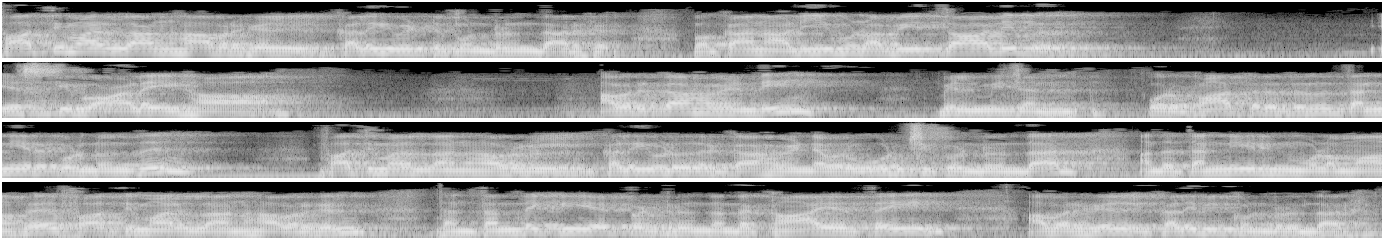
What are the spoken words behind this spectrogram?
ஃபாத்திமா இல்லான்ஹா அவர்கள் கழுகிவிட்டு கொண்டிருந்தார்கள். வக்கான அலீபுன் அபி தாலிப் எஸ்கிபு அலைஹா. அவருக்காக வேண்டி பில் மிஜன் ஒரு பாத்திரத்திலிருந்து தண்ணீரை கொண்டு வந்து ஃபாத்திமா அல்லான் அவர்கள் கழுவி விடுவதற்காக வேண்டி அவர் ஊற்றி கொண்டிருந்தார். அந்த தண்ணீரின் மூலமாக ஃபாத்திமா அல்லான் அவர்கள் தன் தந்தைக்கு ஏற்பட்டிருந்த அந்த காயத்தை அவர்கள் கழுவி கொண்டிருந்தார்கள்.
